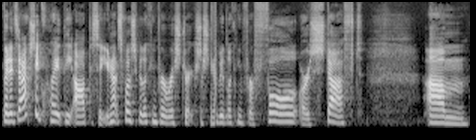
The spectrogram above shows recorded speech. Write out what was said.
But it's actually quite the opposite. You're not supposed to be looking for restriction, you should be looking for full or stuffed. Um,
